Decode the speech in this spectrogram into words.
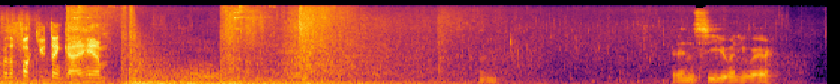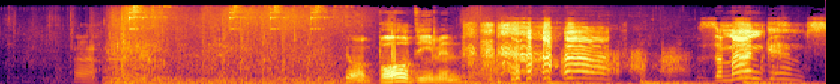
Where the fuck you think I am? Hmm. I didn't see you anywhere. Oh. You're a bull demon. Zaman games.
